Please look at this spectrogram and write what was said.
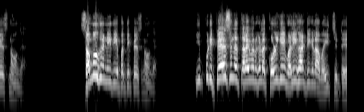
பேசினவங்க சமூக நீதியை பற்றி பேசினவங்க. இப்படி பேசின தலைவர்களை கொள்கை வழிகாட்டிகளாக வகிச்சுட்டு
